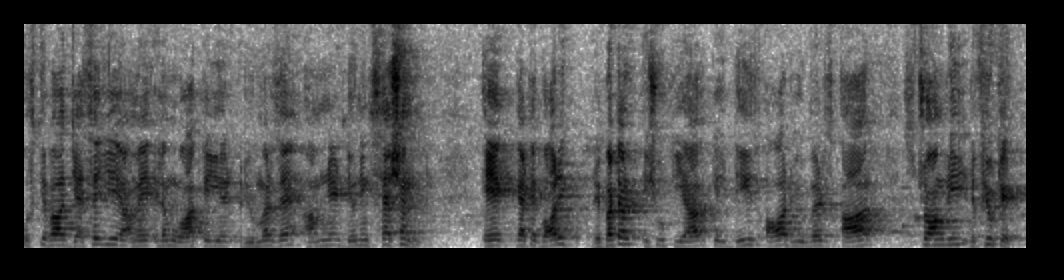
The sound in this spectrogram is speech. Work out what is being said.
اس کے بعد جیسے یہ ہمیں علم ہوا کہ یہ ریومرز ہیں، ہم نے ڈیورنگ سیشن ایک کیٹیگورک ریبٹل ایشو کیا کہ these are rumours are strongly refuted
